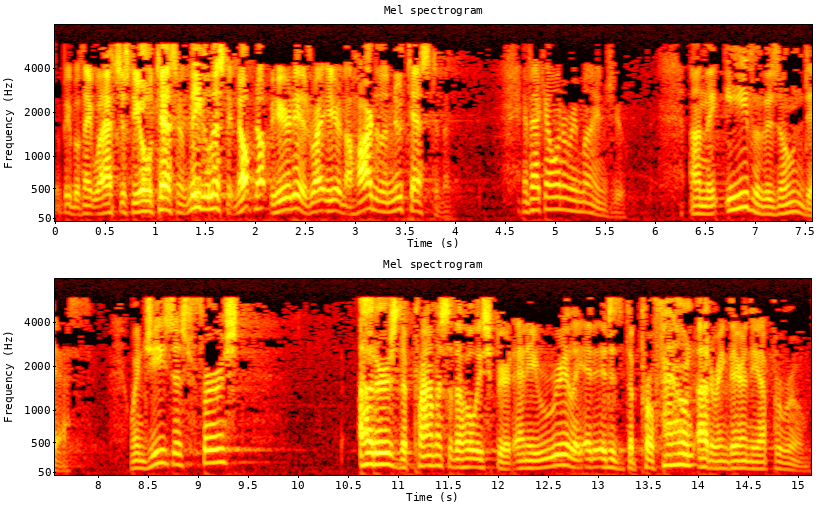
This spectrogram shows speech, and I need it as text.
Some people think, well, that's just the Old Testament, legalistic. Nope, nope, here it is, right here in the heart of the New Testament. In fact, I want to remind you, on the eve of His own death, when Jesus first utters the promise of the Holy Spirit, and he really, it is the profound uttering there in the upper room.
